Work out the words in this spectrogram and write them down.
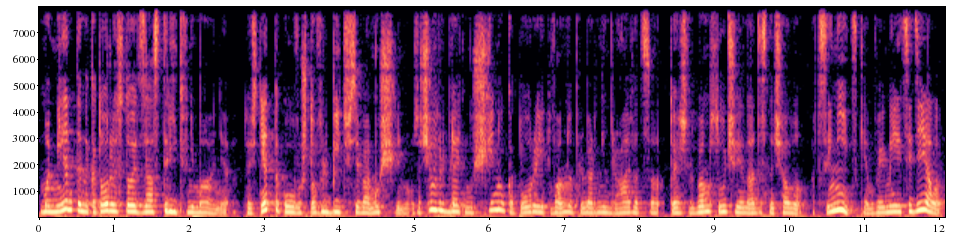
моменты, на которые стоит заострить внимание. То есть нет такого, что влюбить в себя мужчину. Зачем влюблять мужчину, который вам, например, не нравится? То есть в любом случае надо сначала оценить, с кем вы имеете дело,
